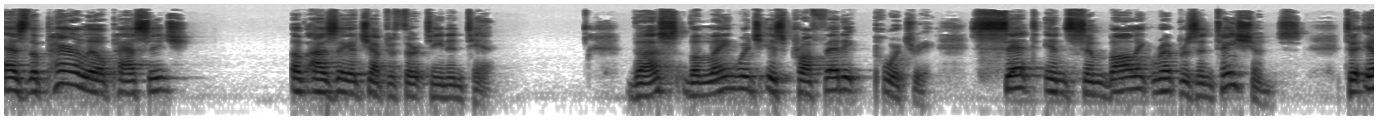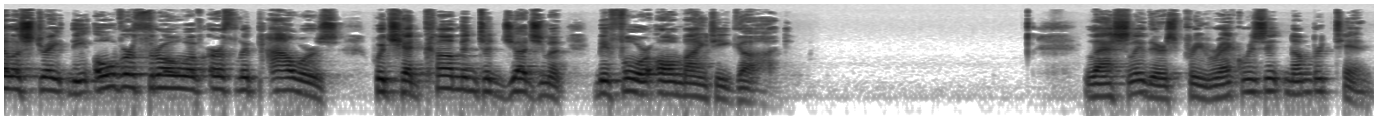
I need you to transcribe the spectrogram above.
as the parallel passage of Isaiah chapter 13 and 10. Thus, the language is prophetic poetry, set in symbolic representations to illustrate the overthrow of earthly powers which had come into judgment before Almighty God. Lastly, there's prerequisite number 10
